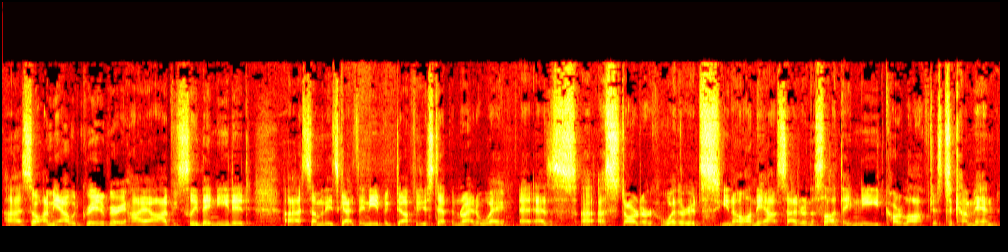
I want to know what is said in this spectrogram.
Uh, so, I mean, I would grade it very high. Obviously, they needed uh, some of these guys. They need McDuffie to step in right away as a, starter, whether it's, you know, on the outside or in the slot. They need Karlaftis to come in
